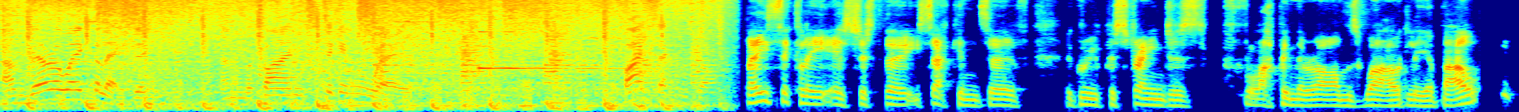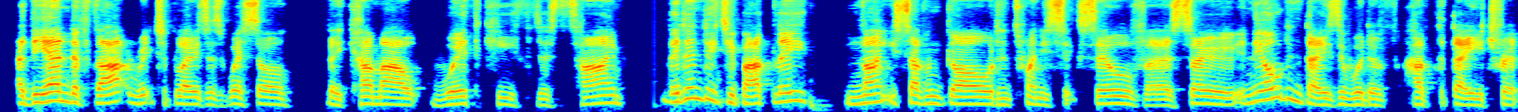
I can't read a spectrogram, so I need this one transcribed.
And they're away collecting, and the fine's ticking away. Five seconds gone. Basically it's just 30 seconds of a group of strangers flapping their arms wildly about. At the end of that, Richard blows his whistle. They come out with Keith this time. They didn't do too badly 97 gold and 26 silver. So in the olden days, they would have had the day trip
